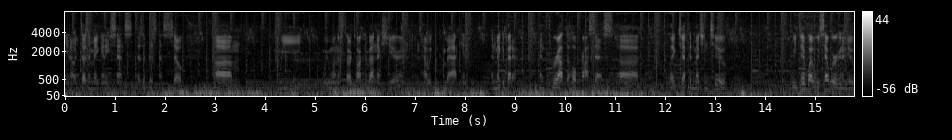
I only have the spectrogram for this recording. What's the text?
You know, it doesn't make any sense as a business. So um, we we want to start talking about next year and, and, how we can come back and, and make it better. And throughout the whole process. Uh, like Jeff had mentioned too, we did what we said we were going to do,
